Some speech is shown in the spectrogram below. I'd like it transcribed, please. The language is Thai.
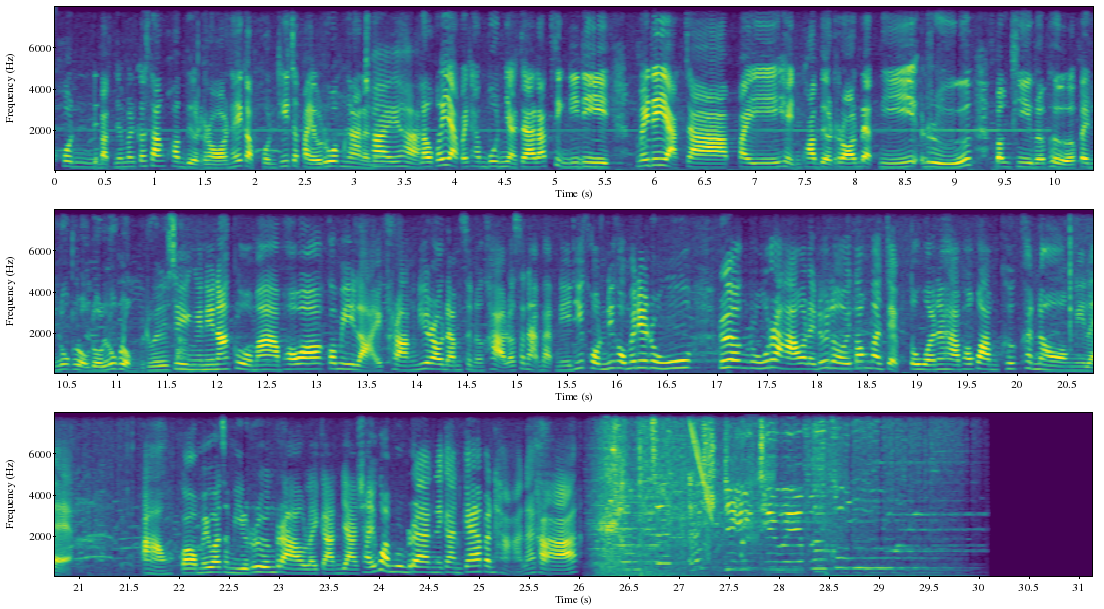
คนแบบนี้มันก็สร้างความเดือดร้อนให้กับคนที่จะไปร่วมงานอะเนาะใช่ค่ะ เราก็อยากไปทำบุญอยากจะรับสิ่งดีๆ ไม่ได้อยากจะไปเห็นความเดือดร้อนแบบนี้ หรือบางทีเผลอๆเป็นลูกหลงโดนลูกหลงไปด้วยด้วยจริงซ้ำอันนี้น่ากลัวมาก เพราะว่าก็มีหลายครั้งที่เรานำเสนอข่าวลักษณะแบบนี้ที่คนที่เขาไม่ได้รู้เรื่องรู้ราวอะไรด้วยเลย ต้องมาเจ็บตัวนะคะ เพราะความคึกขนองนี่แหละอ้าวก็ไม่ว่าจะมีเรื่องราวอะไรกันอย่าใช้ความรุนแรงในการแก้ปัญหานะคะ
